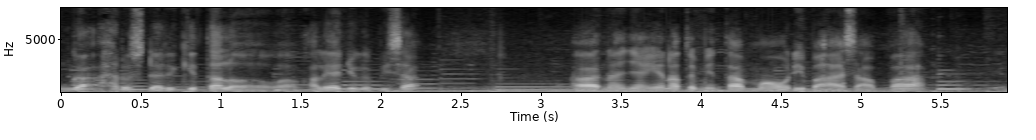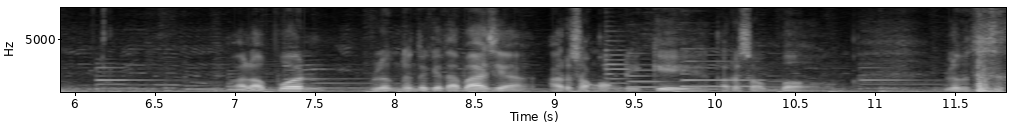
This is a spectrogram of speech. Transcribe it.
nggak harus dari kita loh. Kalian juga bisa uh, nanyain atau minta mau dibahas apa. Walaupun belum tentu kita bahas ya harus songong dikit harus sombong. Belum tentu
